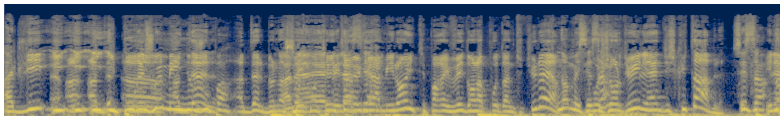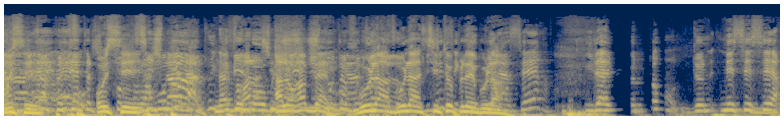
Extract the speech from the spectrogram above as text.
Adli, il, pourrait euh, jouer, mais Abdel, il ne joue pas. Abdel Benassé, ah, quand il ben est arrivé à Milan, il n'était pas arrivé dans la peau d'un titulaire. Non, mais c'est Aujourd'hui, il est indiscutable. C'est ça. Il est peut-être Alors, Abdel, Boula, Boula, s'il te plaît, Boula. Ben il a eu le temps nécessaire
